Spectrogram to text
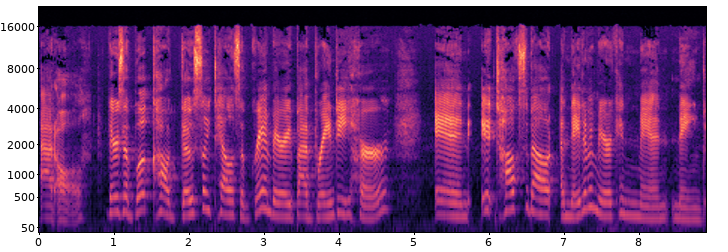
at all. There's a book called Ghostly Tales of Granbury by Brandy Herr, and it talks about a Native American man named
